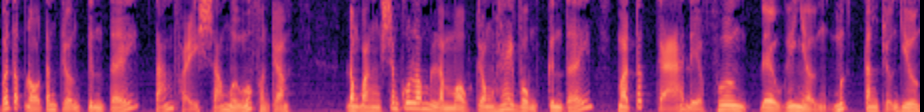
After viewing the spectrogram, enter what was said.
với tốc độ tăng trưởng kinh tế 8,61%. Đồng bằng sông Cửu Long là một trong hai vùng kinh tế mà tất cả địa phương đều ghi nhận mức tăng trưởng dương.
